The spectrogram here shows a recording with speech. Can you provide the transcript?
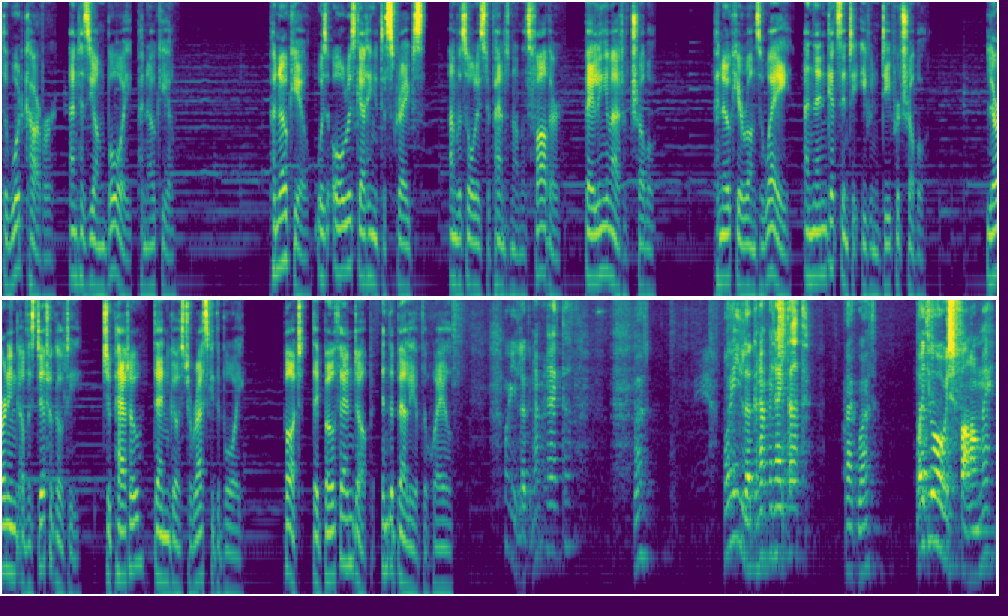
the woodcarver, and his young boy, Pinocchio. Pinocchio was always getting into scrapes and was always dependent on his father, bailing him out of trouble. Pinocchio runs away and then gets into even deeper trouble. Learning of his difficulty, Geppetto then goes to rescue the boy, but they both end up in the belly of the whale. Why are you looking at me like that? What? Why are you looking at me like that? Like what? Why do you always follow me?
